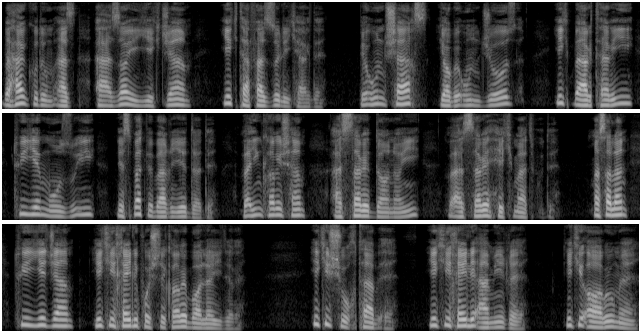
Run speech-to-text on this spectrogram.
به هر کدوم از اعضای یک جمع یک تفضلی کرده. به اون شخص یا به اون جز یک برتری توی یه موضوعی نسبت به بقیه داده و این کارش هم از سر دانایی و از سر حکمت بوده. مثلا توی یه جمع یکی خیلی پشتکار بالایی داره. یکی شوخ طبعه یکی خیلی عمیقه یکی آرومه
